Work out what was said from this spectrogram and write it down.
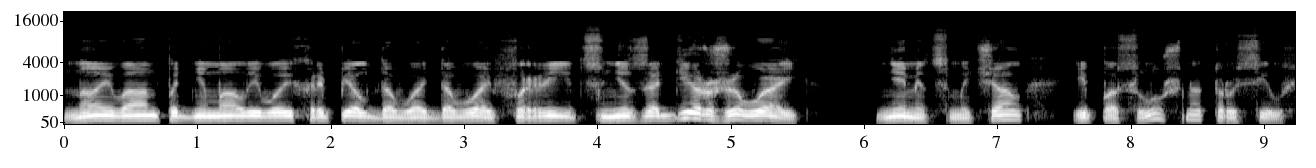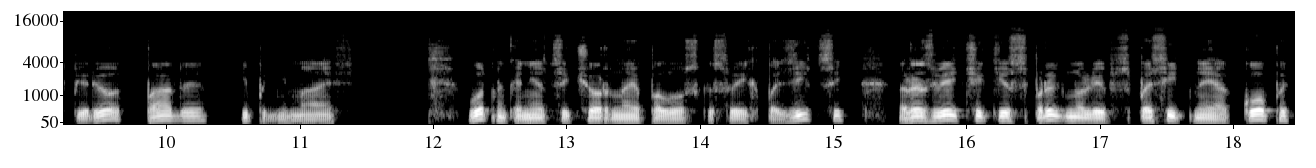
но Иван поднимал его и хрипел «Давай, давай, фриц, не задерживай!» Немец мычал и послушно трусил вперед, падая и поднимаясь. Вот, наконец, и черная полоска своих позиций. Разведчики спрыгнули в спасительные окопы,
